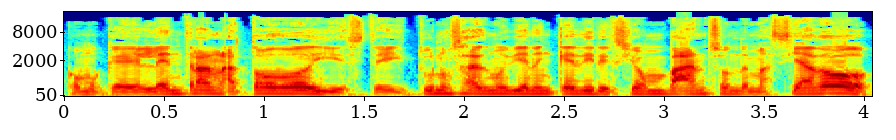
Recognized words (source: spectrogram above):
como que le entran a todo y, este, y tú no sabes muy bien en qué dirección van, son demasiado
